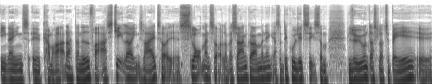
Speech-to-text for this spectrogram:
en af ens øh, kammerater dernede fra stjæler ens legetøj. Øh, slår man så, eller hvad søren gør man? Ikke? Altså det kunne lidt ses som løven, der slår tilbage, øh,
